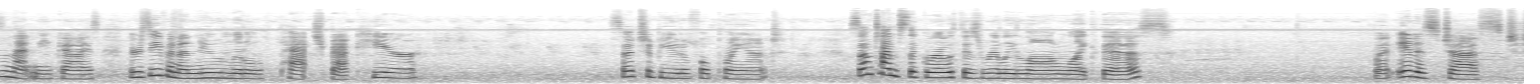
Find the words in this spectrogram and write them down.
isn't that neat, guys? There's even a new little patch back here. Such a beautiful plant. Sometimes the growth is really long like this. But it is just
